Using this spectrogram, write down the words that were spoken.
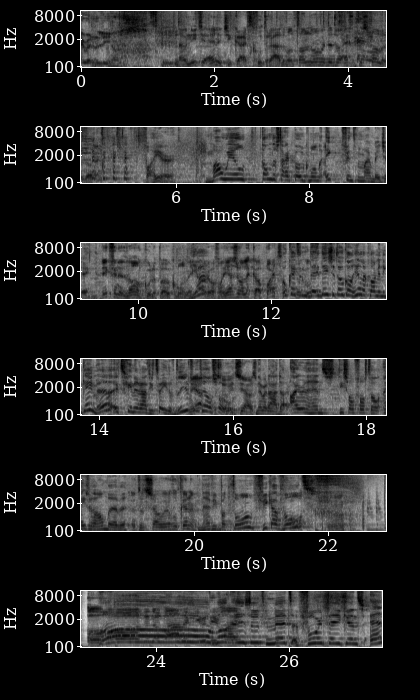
Iron Leaves. Nou, niet je energy kaart goed raden, want dan wordt het wel echt te spannend hoor. Fire. Mawil, tandenstaart Pokémon. Ik vind hem maar een beetje eng. Ik vind het wel een coole Pokémon. Ik Ja? hou er wel van. Ja, is wel lekker apart. Ook echt, Wel cool. de- deze zit ook al heel erg lang in de game, hè? Echt generatie 2 of 3 of zo Ja, zelfs zoiets, ja. Nee, maar daar, de Iron Hands, die zal vast wel ijzeren handen hebben. Dat zou heel goed kunnen. Een Heavy Baton, Vika Volt. Oh, de normale wat is het met voortekens? En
